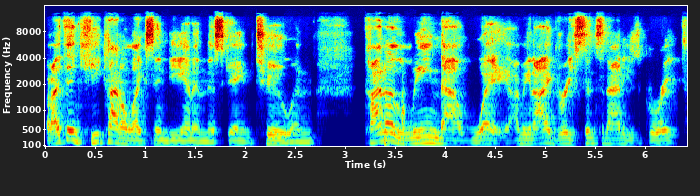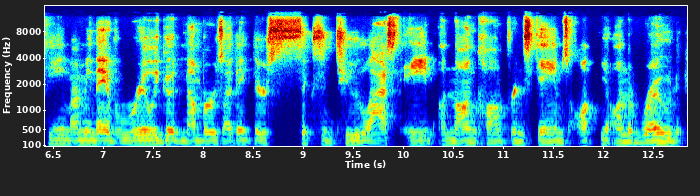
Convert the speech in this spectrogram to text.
but I think he kind of likes Indiana in this game too, and kind of lean that way. I mean, I agree. Cincinnati's a great team. I mean, they have really good numbers. I think they're six and two last eight on non-conference games on, you know, on the road.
